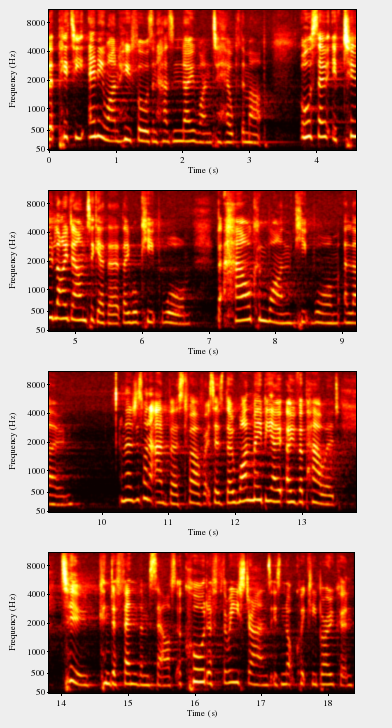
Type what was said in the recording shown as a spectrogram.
But pity anyone who falls and has no one to help them up. Also, if two lie down together, they will keep warm. But how can one keep warm alone? And then I just want to add verse 12 where it says, Though one may be overpowered, Two can defend themselves. A cord of three strands is not quickly broken.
